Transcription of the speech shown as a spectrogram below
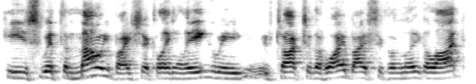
He's with the Maui Bicycling League. We, we've talked to the Hawaii Bicycling League a lot,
